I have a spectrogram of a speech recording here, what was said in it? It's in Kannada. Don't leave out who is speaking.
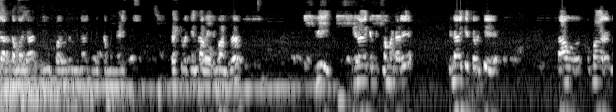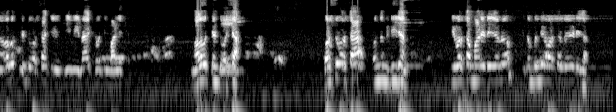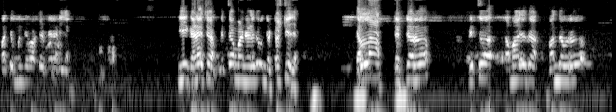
Speaker 1: ವೇದಾಂತ ಸಮಾಜ ಶ್ರೀಪಾಲುಡು ವಿನಾಯಕ ಮಿತ್ರ ಮಂಡಳಿ ಟ್ರಸ್ಟ್ ವತಿಯಿಂದ ಯಜಮಾನರು ಈ ವಿನಾಯಕ ಮಿತ್ರ ಮಂಡಳಿ, ವಿನಾಯಕ ಚೌತಿ. ನಾವು ಸುಮಾರು ನಲವತ್ತೆಂಟು ವರ್ಷ ಈ ವಿನಾಯಕ ಚೌತಿ ಮಾಡ್ಲಿಕ್ಕೆ. ನಲವತ್ತೆಂಟು ವರ್ಷ. ವರ್ಷ ವರ್ಷ ಒಂದೊಂದು ಡಿಸೈನ್ ಈ ವರ್ಷ ಮಾಡಿ ಡಿಸೈನು ಇನ್ನು ಮುಂದಿನ ವರ್ಷ ಬೇರೆ ಡಿಸೈನ್ ಮತ್ತೆ ಮುಂದಿನ ವರ್ಷ ಬೇರೆ ಡಿಸೈನ್ ಈ ಗಣೇಶ ಮಿತ್ರ ಮಂಡಳಿದ ಒಂದು ಟ್ರಸ್ಟ್ ಇದೆ. ಎಲ್ಲ ಟ್ರಸ್ಟರು ಮಿತ್ರ ಸಮಾಜದ ಬಂದವರು,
